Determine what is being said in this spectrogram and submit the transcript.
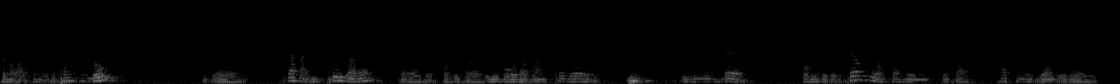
그런 와중에 이제 평신도 이제 시작 한 이틀 전에 제가 이제 거기서 읽어오라고 한 책을 읽는데 거기서 이제 최영기 목사님께서 하시는 이야기를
